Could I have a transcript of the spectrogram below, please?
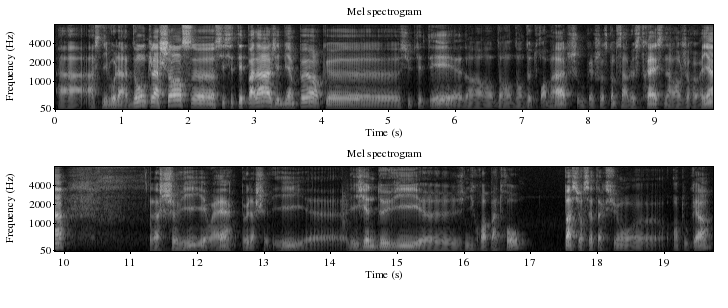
à, ce niveau-là. Donc la chance, si euh, si c'était pas là, j'ai bien peur que c'eût été dans, dans, dans deux, trois matchs ou quelque chose comme ça. Le stress n'arrange rien. La cheville, ouais, un peu la cheville. Euh, l'hygiène de vie, je n'y crois pas trop. Pas sur cette action en tout cas.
